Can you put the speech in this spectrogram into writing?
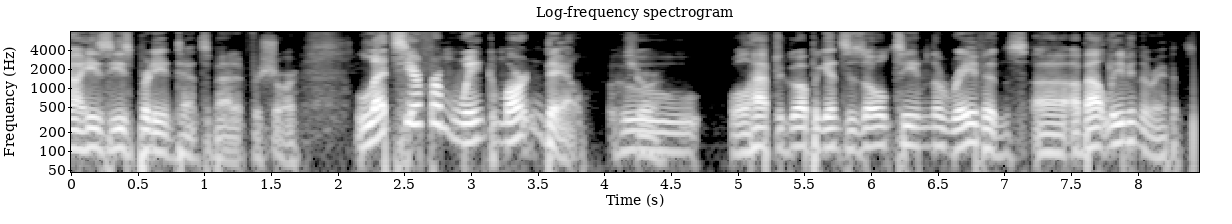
No, he's he's pretty intense about it for sure. Let's hear from Wink Martindale, who will have to go up against his old team, the Ravens, uh, about leaving the Ravens.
